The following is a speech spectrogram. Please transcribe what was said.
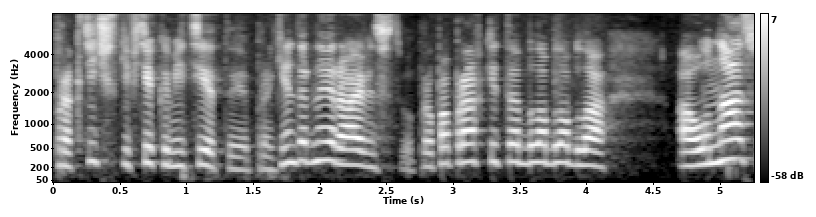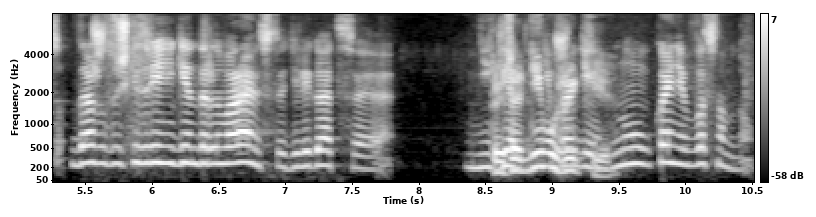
практически все комитеты про гендерное равенство, про поправки-то бла-бла-бла, а у нас даже с точки зрения гендерного равенства делегация не То есть ген- одни не про мужики? Ну, конечно, в основном.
